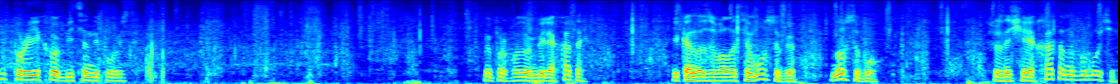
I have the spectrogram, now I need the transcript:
І проїхав обіцяний поїзд. Ми проходимо біля хати, яка називалася Мособів, Нособу, що означає хата на болоті.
